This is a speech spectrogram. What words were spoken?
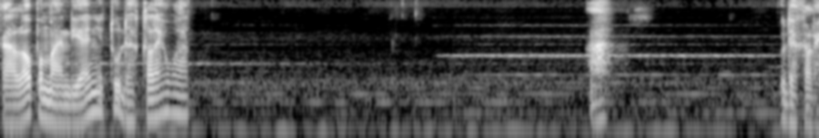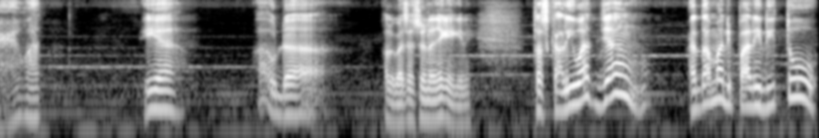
kalau pemandiannya itu udah kelewat. Ah, udah kelewat. Iya, ah, udah. Kalau bahasa Sundanya kayak gini. Terus kaliwat jang, atau mah di pali ditu.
